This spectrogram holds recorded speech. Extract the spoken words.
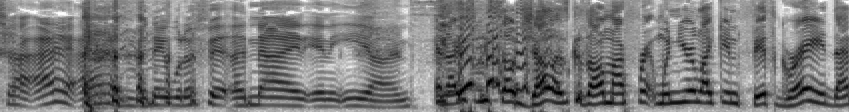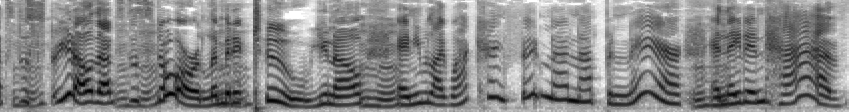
Child, I, I haven't been able to fit a nine in eons. And I used to be so jealous because all my friends, when you're like in fifth grade, that's the mm-hmm. st- you know that's the mm-hmm. store Limited Too, you know, and you're like, well, I can't fit nothing up in there, and they didn't have.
